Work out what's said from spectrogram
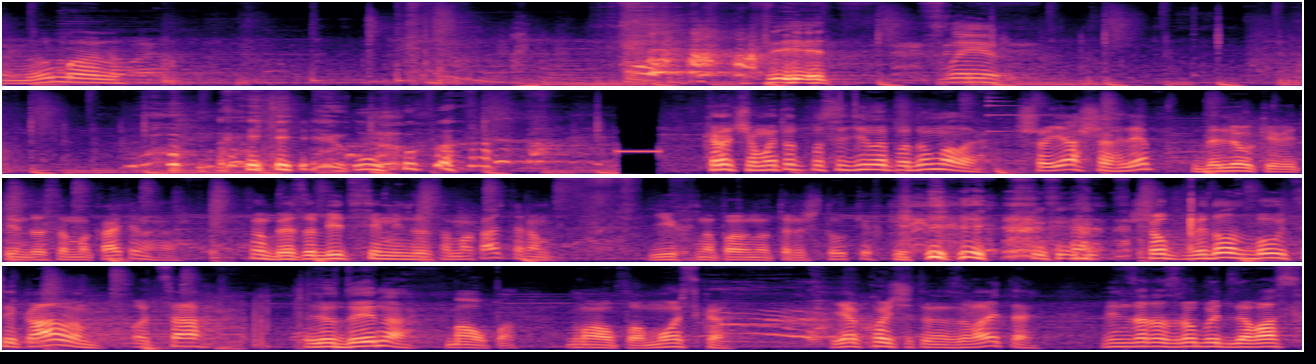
Нормально. Привіт. Флеєр. Коротше, ми тут посиділи, подумали, що я ще Глеб, далекий від індосамокатінга. Ну, без обід всім індосамокатерам. Їх, напевно, три штуки в Києві. Щоб відос був цікавим, оця людина, Мавпа. мавпа, моська, як хочете називайте. Він зараз зробить для вас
